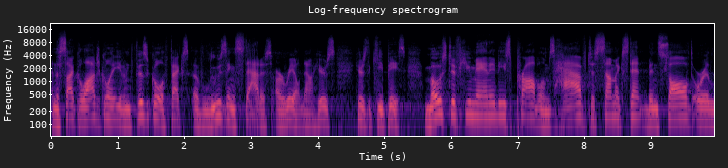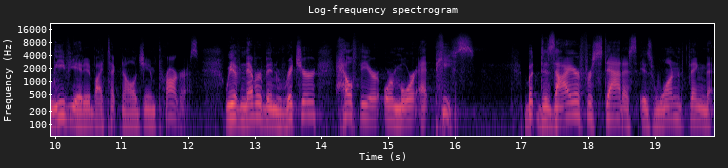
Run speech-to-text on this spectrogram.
And the psychological and even physical effects of losing status are real. Now, here's, here's the key piece most of humanity's problems have, to some extent, been solved or alleviated by technology and progress. We have never been richer, healthier, or more at peace. But desire for status is one thing that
